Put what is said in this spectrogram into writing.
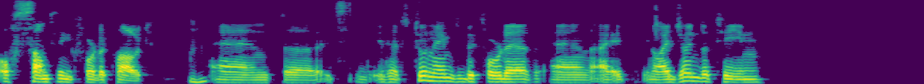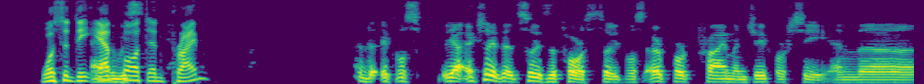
of something for the cloud. Mm-hmm. And uh, it's it had two names before that, and I you know I joined the team. Was it the and airport we, and Prime? It was yeah actually that, so it's the fourth so it was airport Prime and J4C and uh,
